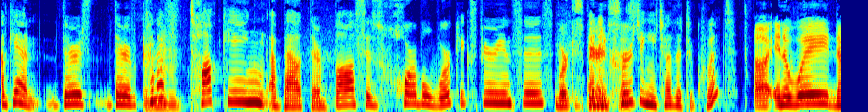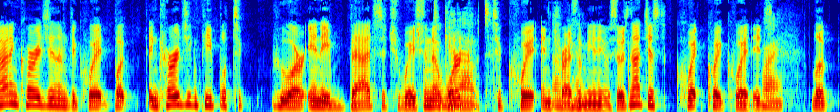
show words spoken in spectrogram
again, there's they're kind Mm-hmm. of talking about their bosses' horrible work experiences, Work and encouraging each other to quit. uh, in a way, not encouraging them to quit, but encouraging people to who are in a bad situation at get work out. to quit and try Okay. something new. So it's not just quit, quit, quit. It's Right. look.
